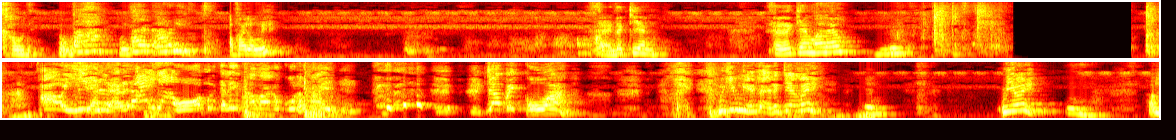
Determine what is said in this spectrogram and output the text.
เข้าดิหลวงตาหลวงตาตามมาดิเอาไฟลงนี่แสงตะเกียง แสงตะเกียงมาแล้วไอ้เหี้ยแไอ้ยาโอ้มึงจะรีบเข้ามากับกูทำไม อย่าไปกลัวเมื่อกี้มึงเห็นใส่ตะเกียงไหมมีไหมอ้าว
